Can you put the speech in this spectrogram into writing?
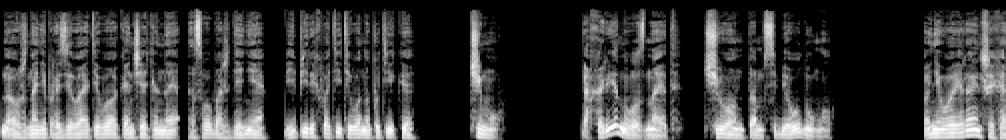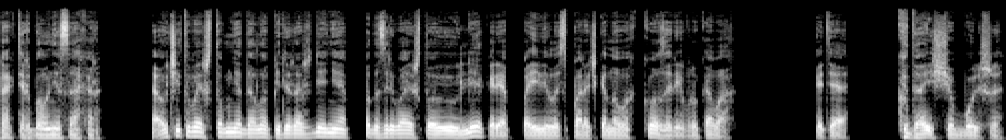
Нужно не прозевать его окончательное освобождение и перехватить его на пути к... чему? Да хрен его знает. Чего он там себе удумал? У него и раньше характер был не сахар. А учитывая, что мне дало перерождение, подозреваю, что и у лекаря появилась парочка новых козырей в рукавах. Хотя куда еще больше?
